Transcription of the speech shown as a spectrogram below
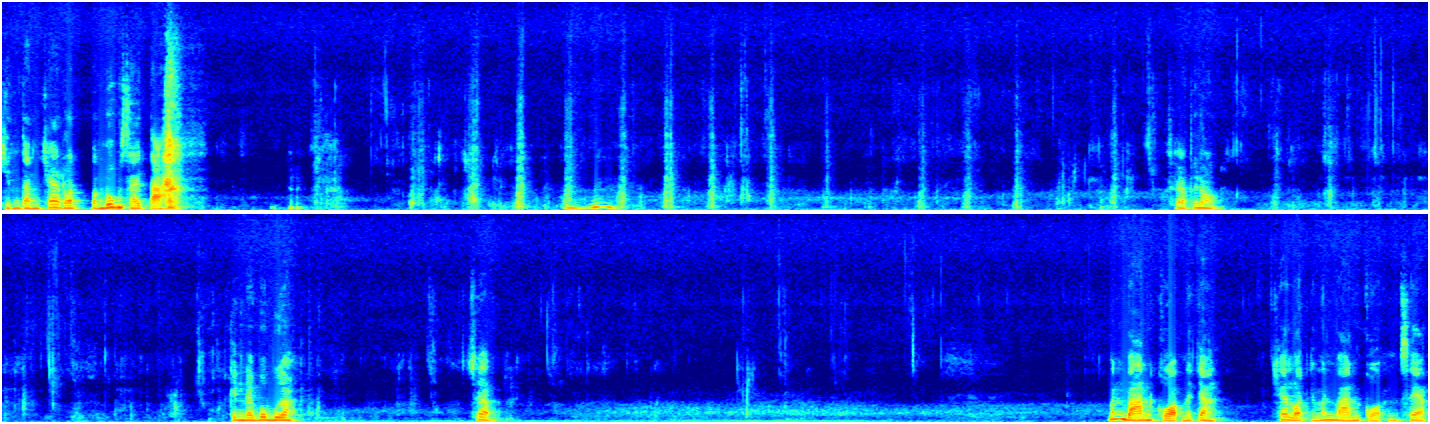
กินดำแค่รสบำรุงสายตา แซ่บพี่น้อง กินได้บ่เบื่อแซ่บมันหวานกรอบนะจ๊ะ แค่รสเนี่ยมันหวานกรอบแซ่บ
